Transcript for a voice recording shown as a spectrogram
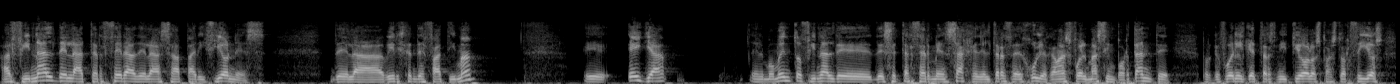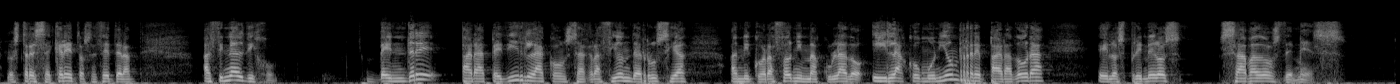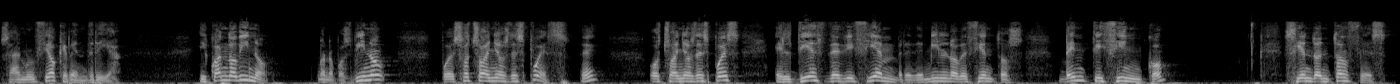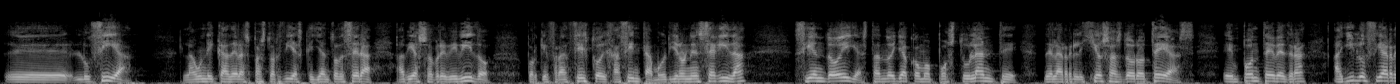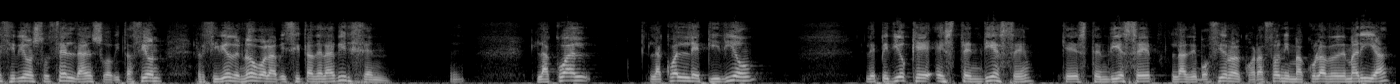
al final de la tercera de las apariciones de la Virgen de Fátima, eh, ella, el momento final de, ese tercer mensaje del 13 de julio, que además fue el más importante, porque fue el que transmitió a los pastorcillos los tres secretos, etcétera, al final dijo: Vendré para pedir la consagración de Rusia a mi corazón inmaculado y la comunión reparadora en los primeros sábados de mes. O sea, anunció que vendría. ¿Y cuándo vino? Bueno, pues vino pues ocho años después, ¿eh? Ocho años después, el 10 de diciembre de 1925, siendo entonces eh, Lucía la única de las pastorcillas que ya entonces era, había sobrevivido, porque Francisco y Jacinta murieron enseguida, siendo ella, estando ya como postulante de las religiosas Doroteas en Pontevedra, allí Lucía recibió en su celda, en su habitación, recibió de nuevo la visita de la Virgen, ¿eh? la cual la cual le pidió, le pidió que extendiese, que extendiese la devoción al corazón inmaculado de María,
